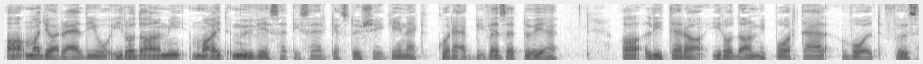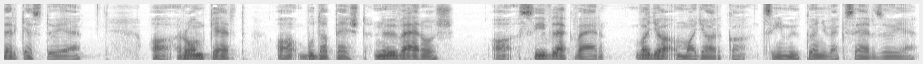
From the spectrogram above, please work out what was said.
a Magyar Rádió irodalmi, majd művészeti szerkesztőségének korábbi vezetője, a Litera irodalmi portál volt főszerkesztője, a Romkert, a Budapest nőváros, a Szívlekvár vagy a Magyarka című könyvek szerzője.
